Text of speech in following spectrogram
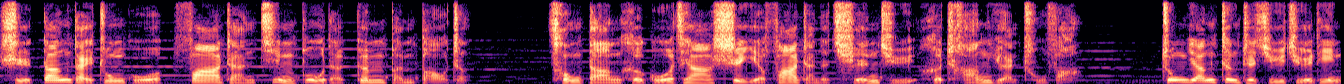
是当代中国发展进步的根本保证。从党和国家事业发展的全局和长远出发。中央政治局决定，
